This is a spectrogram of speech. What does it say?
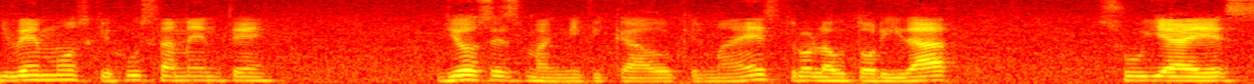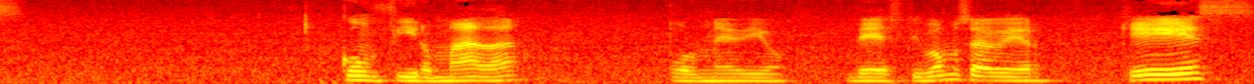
Y vemos que justamente Dios es magnificado, que el Maestro, la autoridad suya es confirmada por medio de esto. Y vamos a ver qué es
